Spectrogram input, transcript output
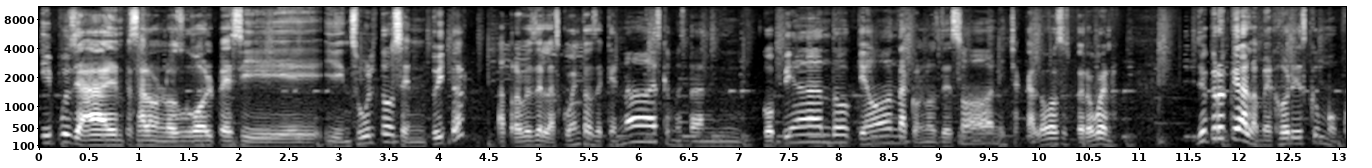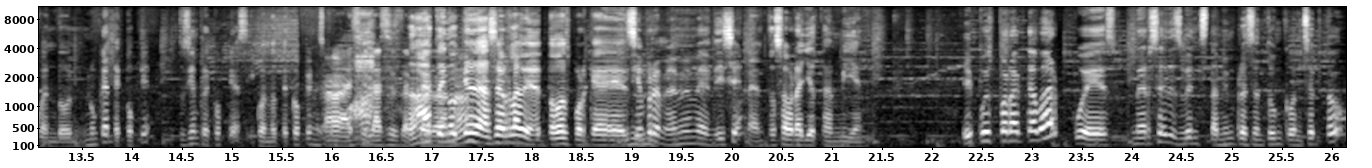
Y pues ya empezaron los golpes y, y insultos en Twitter a través de las cuentas de que no, es que me están copiando, qué onda con los de Sony, chacalosos, pero bueno. Yo creo que a lo mejor es como cuando nunca te copian, tú siempre copias y cuando te copian es como, Ah, sí "Ah, la haces de ah, pedo, tengo ¿no? que hacer la de todos porque siempre me- a mí me dicen, entonces ahora yo también. Y pues para acabar, pues Mercedes-Benz también presentó un concepto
